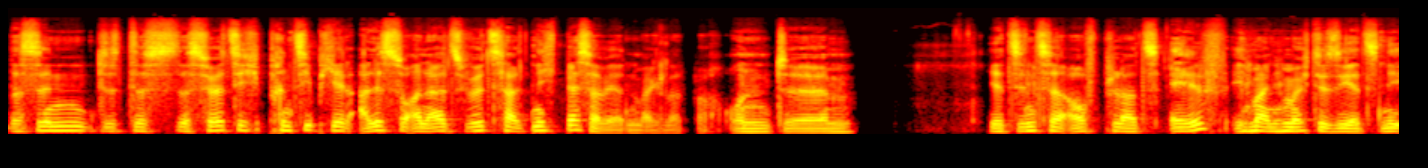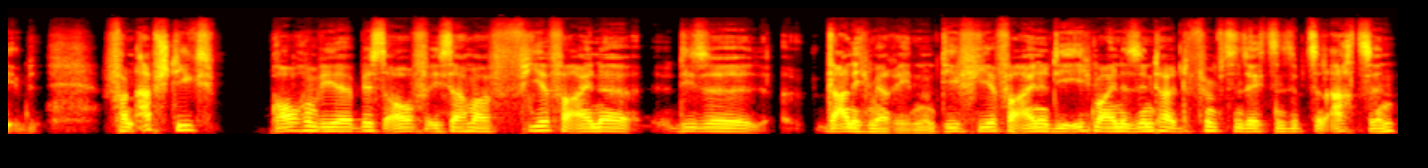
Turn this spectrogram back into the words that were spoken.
das sind, das, das, das hört sich prinzipiell alles so an, als würde es halt nicht besser werden bei Gladbach. Und ähm, jetzt sind sie auf Platz 11. Ich meine, ich möchte sie jetzt nie, von Abstieg brauchen wir bis auf, ich sag mal, vier Vereine, diese gar nicht mehr reden. Und die vier Vereine, die ich meine, sind halt 15, 16, 17, 18.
